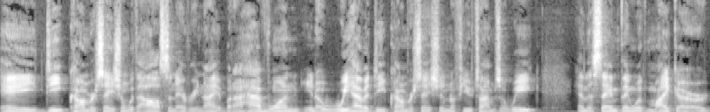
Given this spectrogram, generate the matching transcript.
a deep conversation with Allison every night, but I have one. You know, we have a deep conversation a few times a week, and the same thing with Micah or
